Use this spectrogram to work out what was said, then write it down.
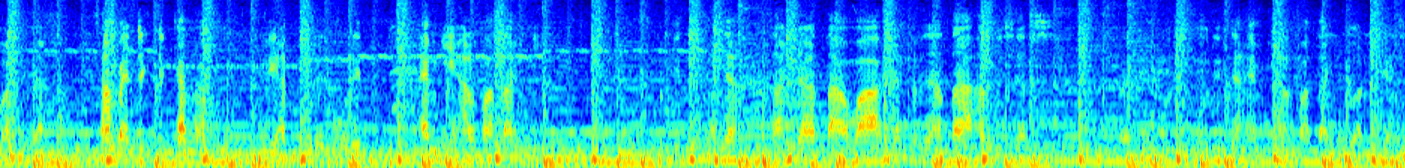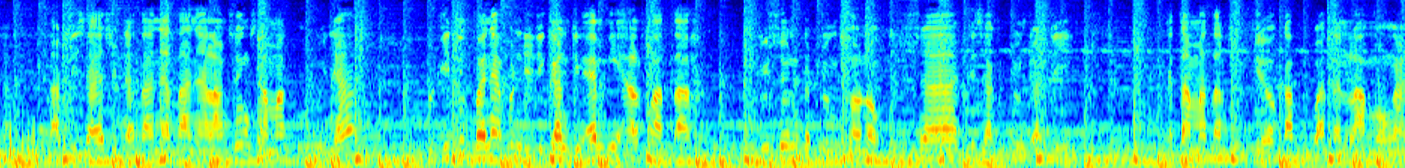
luar biasa. Sampai deg-degan aku melihat murid-murid MI Al-Fatah ini. Begitu banyak canda, tawa dan ternyata antusias bagi murid-muridnya MI Al-Fatah luar biasa. Tadi saya sudah tanya-tanya langsung sama gurunya. Begitu banyak pendidikan di MI Al-Fatah Dusun Kedung Sono khususnya Desa Kedung Dadi Kecamatan Sugiyo Kabupaten Lamongan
